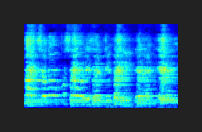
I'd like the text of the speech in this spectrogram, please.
Lots of stories that you made in a.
